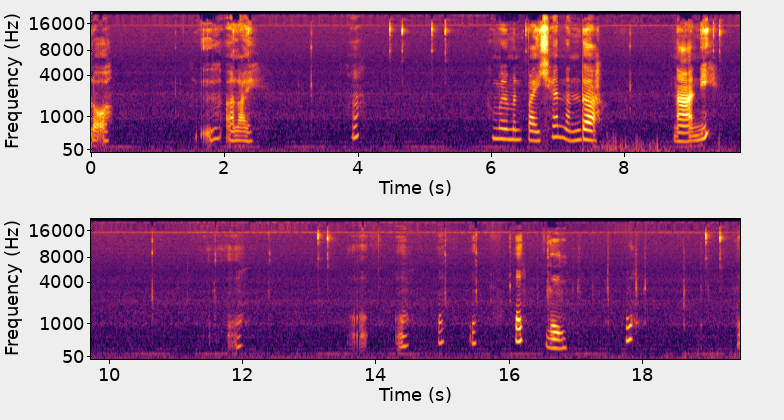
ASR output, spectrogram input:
หรอ หรืออะไรฮะทำไมมันไปแค่นั้นด่ะนานี้อ๋ออ่ออ่ออ่องง ง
